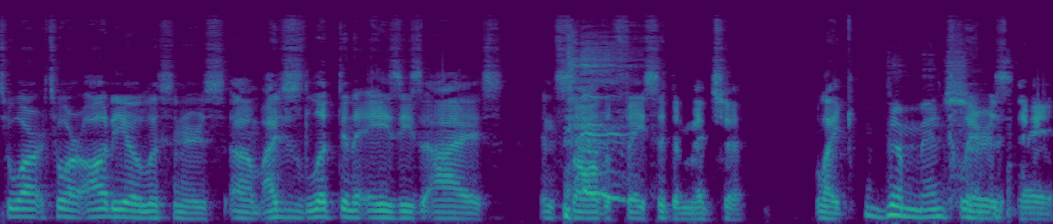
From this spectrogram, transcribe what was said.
To our to our audio listeners, um, I just looked into AZ's eyes and saw the face of dementia, like dementia, clear as day.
